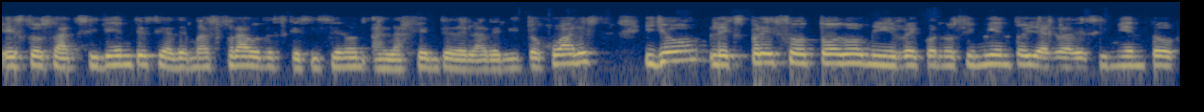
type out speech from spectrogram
estos accidentes y además fraudes que se hicieron a la gente de la Benito Juárez. Y yo le expreso todo mi reconocimiento y agradecimiento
